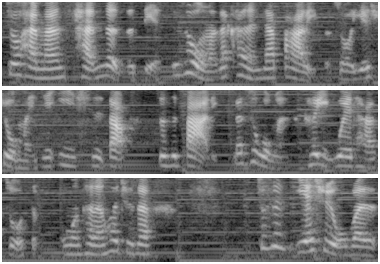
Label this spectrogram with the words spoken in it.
就还蛮残忍的点，就是我们在看人家霸凌的时候，也许我们已经意识到这是霸凌，但是我们可以为他做什么？我们可能会觉得，就是也许我们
